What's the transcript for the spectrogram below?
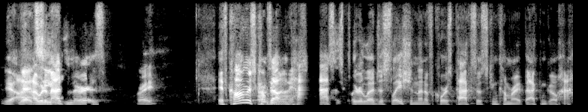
yeah, Yeah, I, I would seems- imagine there is. right? If Congress comes be out and passes clear legislation, then of course Paxos can come right back and go, ha,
